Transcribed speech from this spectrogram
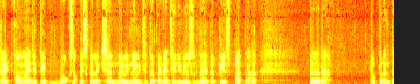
प्लॅटफॉर्म आहे जिथे बॉक्स ऑफिस कलेक्शन नवीन नवीन चित्रपटांचे रिव्ह्यू सुद्धा येतात तेच पाहत राहा. तर तोपर्यंत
